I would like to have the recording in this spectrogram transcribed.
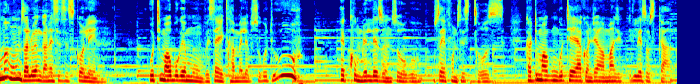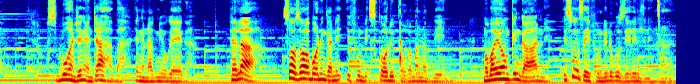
uma ngumzali wengane esesesikoleni uthi mawubuka emuva isayichamela ebusuku uthi uh ekukhumuleni lezo nsuku usayifundisa isigcozi. Kanti uma kunguthe yakho njengamanje kuleso sigaba usibuka njengentaba engenakunyukeka phela soze wabona ingane ifunda isikole igqoka amanabukeni ngoba yonke ingane isuke seyifundile ukuziyela endlini encane.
